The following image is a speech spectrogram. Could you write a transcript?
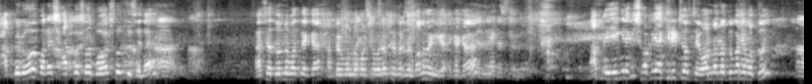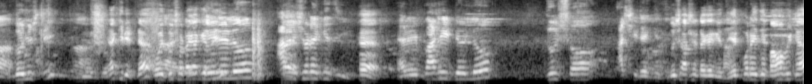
আপনারও মানে ষাট বছর বয়স চলতেছে না? হ্যাঁ আচ্ছা ধন্যবাদ কাকা। আপনার মূল্যবান সময় নষ্ট করেছেন ভালো থাকেন কাকা। আপনি এগুলো কি সবই একই রেট চলছে? অন্যান্য দোকানের মতোই? দই মিষ্টি। একই রেট না? ওই দুশো টাকা কেজি? হলো আড়াইশো টাকা কেজি। হ্যাঁ। আর এই দুইশো আশি টাকা কেজি দুশো আশি টাকা কেজি। এরপরে এই যে বাবা পিঠা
